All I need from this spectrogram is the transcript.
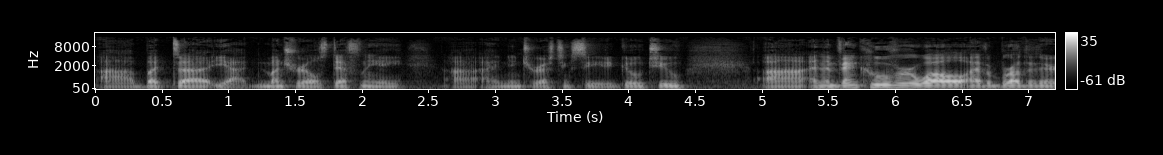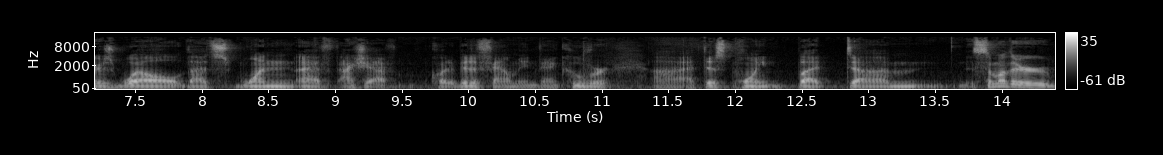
Uh, but uh, yeah, Montreal is definitely a, uh, an interesting city to go to. Uh, and then Vancouver, well, I have a brother there as well. That's one. I have actually I have quite a bit of family in Vancouver at this point. But um, some other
